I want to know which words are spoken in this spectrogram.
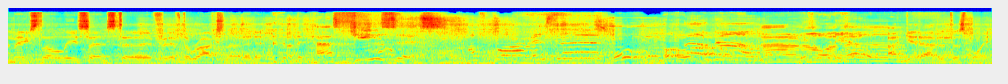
That makes the only sense to if, if the rock's not in it. They passed. Jesus. How far is this? Uh oh. No. I don't know about that. hell. I'd get out at this point.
